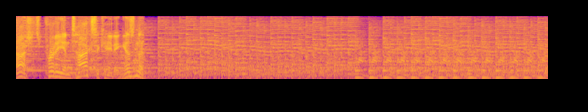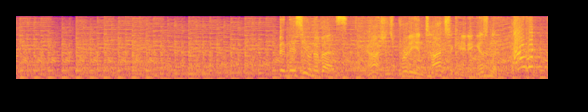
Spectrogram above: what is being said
Gosh, it's pretty intoxicating, isn't it? In this universe. Gosh, it's pretty intoxicating, isn't it?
